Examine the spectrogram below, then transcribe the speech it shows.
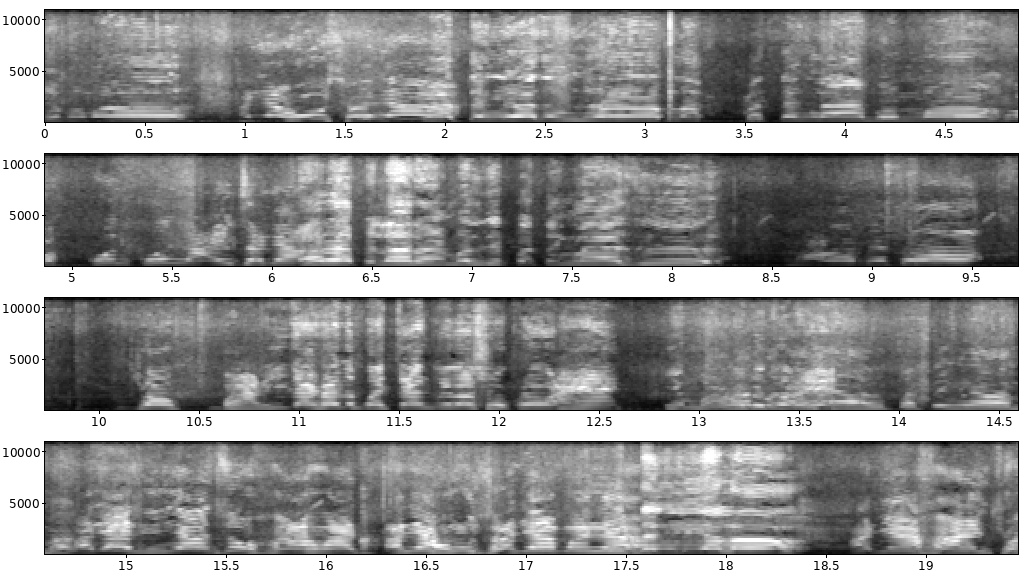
એ મમા અહીંયા હું છું. પતંગ લેવા દઉં છે પેલા પતંગ લાયા ગોમમાં કો- કોણ કોણ લાવી છે? અરે પેલા રાયમલજી પતંગ લાયા છે. મારો બેટો જો ભાણી જાય તો પચાસ પેલો છોકરો હે એ મારો બેટો હે. પતંગ લેવામાં અલ્યા લીયા છો હા વાત? અલ્યા હું સજા પણ પતંગ લઈ આલો. અલ્યા હાલ છો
